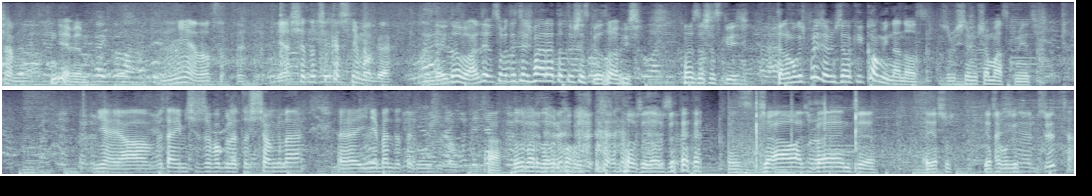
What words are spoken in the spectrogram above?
Czemu? Nie wiem. Nie no, co ty. Ja się doczekać nie mogę. No i dobra, ale ty w sobie ty jesteś wara, to ty wszystko zrobisz. Możesz to wszystko wiedzieć. Ty, ale mogłeś powiedzieć, że taki komin na nos, żebyś nie musiał maski mieć. Nie, ja wydaje mi się, że w ogóle to ściągnę e, i nie będę tego używał. A, to bardzo dobry pomysł. Dobrze, dobrze. Działać będzie. A Jaszu, Jaszu mogę... Właśnie odrzuca.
